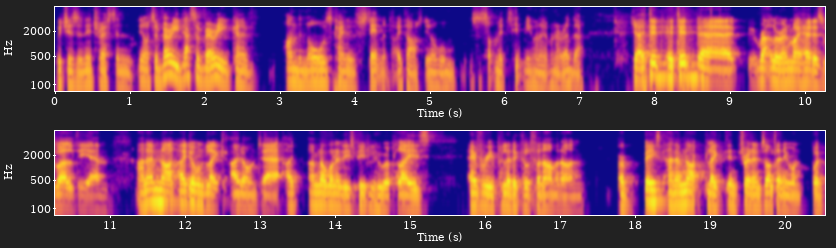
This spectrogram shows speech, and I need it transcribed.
which is an interesting, you know, it's a very, that's a very kind of on the nose kind of statement. I thought, you know, when, this is something that hit me when I when I read that. Yeah, it did. It did uh, rattle around my head as well. The um, and I'm not. I don't like. I don't. Uh, I I'm not one of these people who applies every political phenomenon or base. And I'm not like in trying to insult anyone, but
